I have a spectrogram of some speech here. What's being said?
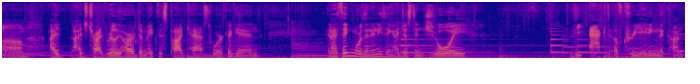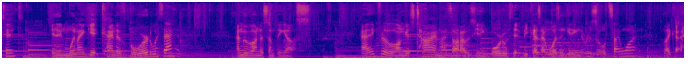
Um, I I tried really hard to make this podcast work again, and I think more than anything, I just enjoy the act of creating the content. And then when I get kind of bored with that, I move on to something else. And I think for the longest time, I thought I was getting bored with it because I wasn't getting the results I want. Like, I,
